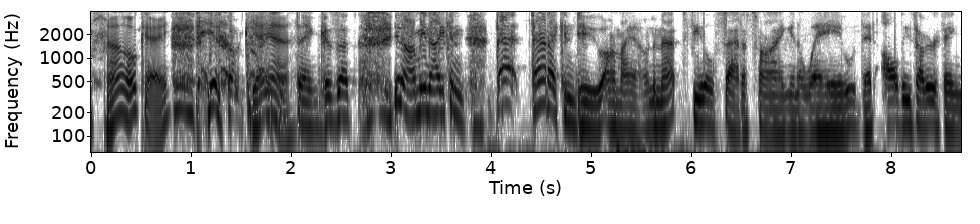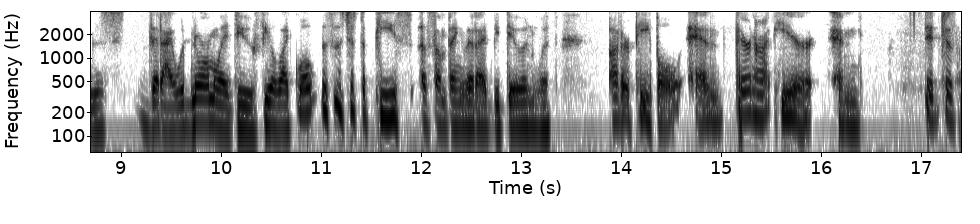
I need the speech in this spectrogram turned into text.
oh, okay. you know, kind yeah, yeah. of thing. Because that's, you know, I mean, I can that that I can do on my own, and that feels satisfying in a way that all these other things that I would normally do feel like, well, this is just a piece of something that I'd be doing with other people, and they're not here, and it just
